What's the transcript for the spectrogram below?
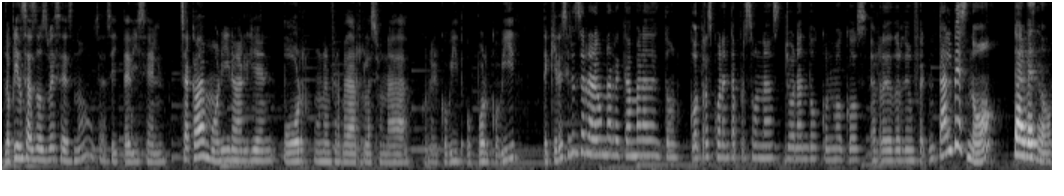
Lo piensas dos veces, ¿no? O sea, si te dicen, se acaba de morir alguien por una enfermedad relacionada con el COVID o por COVID, ¿te quieres ir a encerrar a una recámara de otras 40 personas llorando con mocos alrededor de un... Tal vez no, Tal vez no.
